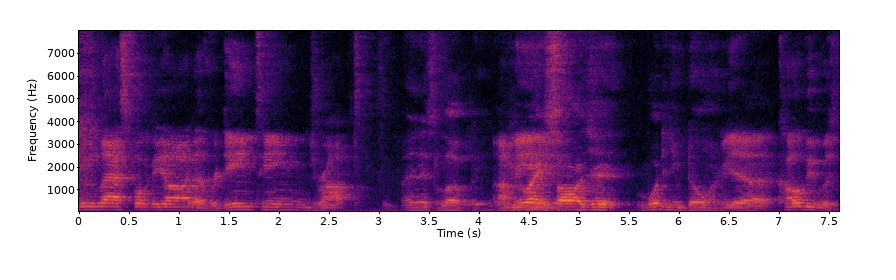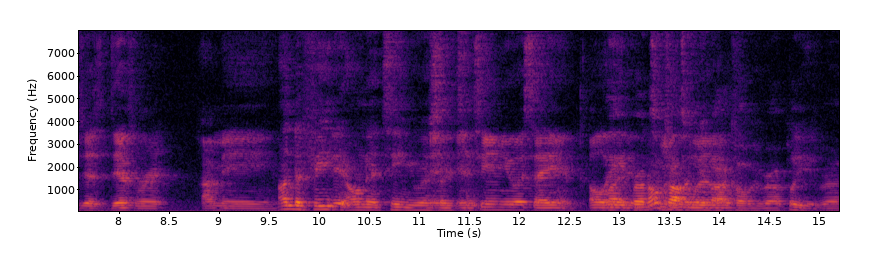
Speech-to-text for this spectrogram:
we last spoke to y'all, the Redeem team dropped. And it's lovely. I mean, you ain't yet. What are you doing? Yeah, Kobe was just different. I mean, undefeated on that Team USA. In, team. in Team USA and oh like, bro, don't talk to me about Kobe, bro. Please, bro.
